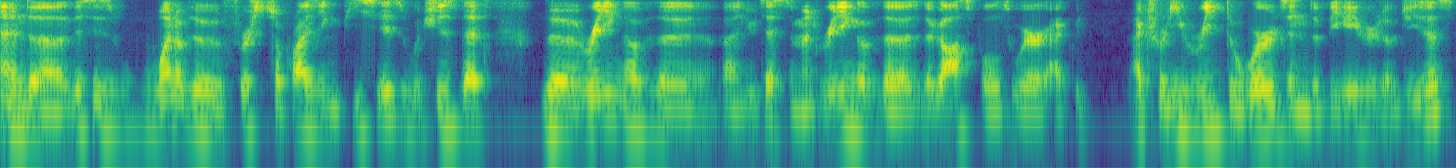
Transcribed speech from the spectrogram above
And uh, this is one of the first surprising pieces, which is that the reading of the New Testament, reading of the, the Gospels, where I could actually read the words and the behaviors of Jesus,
